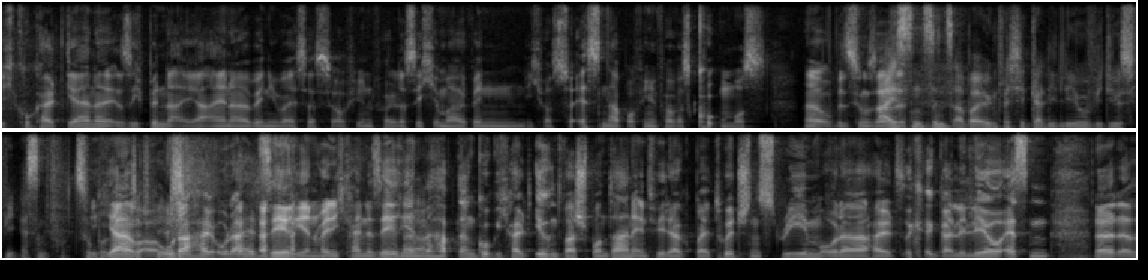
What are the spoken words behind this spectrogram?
Ich gucke halt gerne, also ich bin eher einer, Benny weiß das ja auf jeden Fall, dass ich immer, wenn ich was zu essen habe, auf jeden Fall was gucken muss. Ne? Beziehungsweise. Meistens sind es aber irgendwelche Galileo-Videos, wie Essen ja, zubereitet wird. oder halt, oder halt Serien. Wenn ich keine Serien Ja. mehr habe, dann gucke ich halt irgendwas spontan, entweder bei Twitch einen Stream oder halt Galileo essen. Ne? Da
